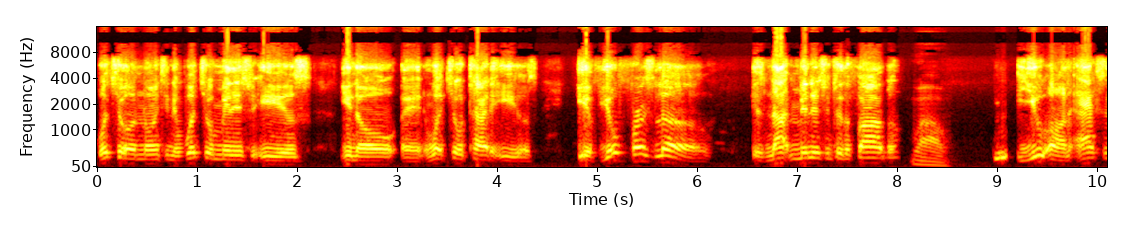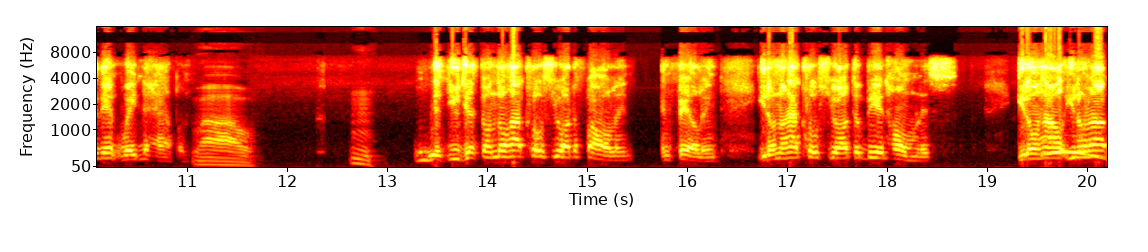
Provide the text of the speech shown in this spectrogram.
what your anointing and what your ministry is, you know, and what your title is. If your first love is not ministering to the Father, Wow. you are an accident waiting to happen. Wow. You just- you just don't know how close you are to falling and failing. You don't know how close you are to being homeless. You don't how you don't know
